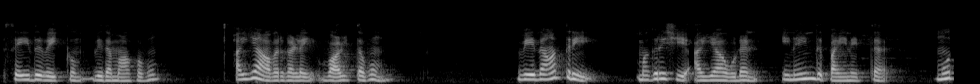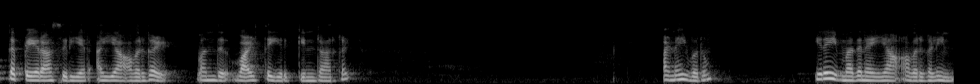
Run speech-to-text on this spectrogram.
செய்து வைக்கும் விதமாகவும் ஐயா அவர்களை வாழ்த்தவும் வேதாத்ரி மகரிஷி ஐயாவுடன் இணைந்து பயணித்த மூத்த பேராசிரியர் ஐயா அவர்கள் வந்து வாழ்த்த இருக்கின்றார்கள். அனைவரும் இறை மதனையா அவர்களின்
